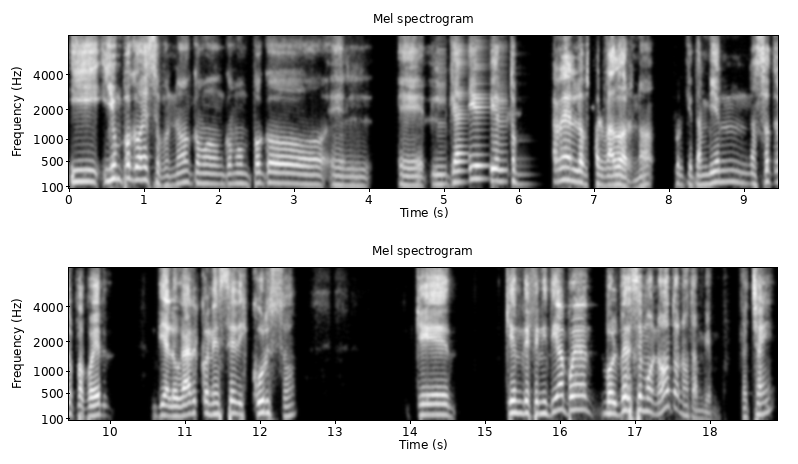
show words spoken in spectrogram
y, y un poco eso, pues, ¿no? Como, como un poco el, eh, que hay el observador, ¿no? Porque también nosotros para poder dialogar con ese discurso que, que en definitiva puede volverse monótono también, ¿cachai?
